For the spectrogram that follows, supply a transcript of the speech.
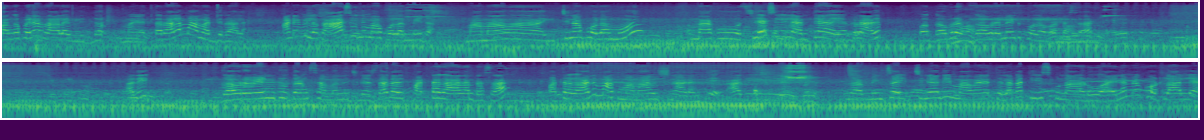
బంగపోయినా రాలే వీళ్ళిద్దరు. మా ఎత్త రాలే మా మడ్డి రాలే. అంటే వీళ్ళకి ఆశ ఉంది మా పొలం మీద. మా మామ ఇచ్చిన పొలము మాకు చేసి వీళ్ళు అంతే ఎకరా అది. గవర్నమెంట్ పొలం అంట సార్. అది గవర్నమెంట్ దానికి సంబంధించిన సార్. అది పట్ట కాదంట సార్. పట్ట కాదు మాకు మా మామ ఇచ్చినాడు అంతే. అది మించ ఇచ్చినది మా ఆయన తెలక తీసుకున్నాడు. అయినా మేము కొట్లాడలే.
